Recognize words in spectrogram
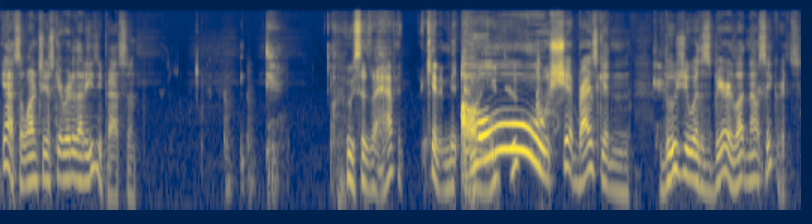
Yeah, so why don't you just get rid of that E-ZPass then? Who says I haven't? I can't admit that. Oh shit, Brad's getting bougie with his beer, letting out secrets.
